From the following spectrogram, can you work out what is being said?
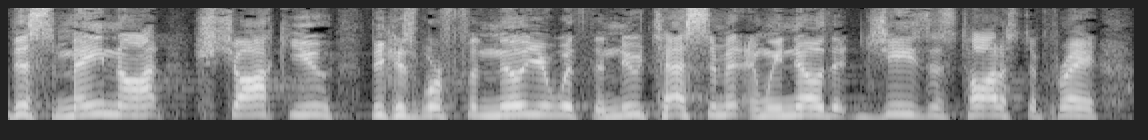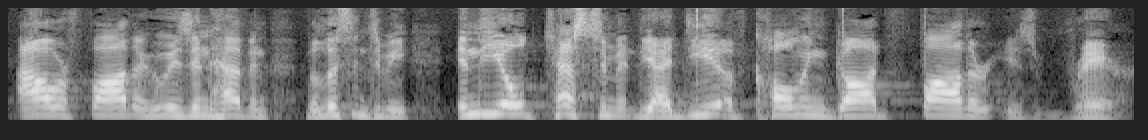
This may not shock you because we're familiar with the New Testament and we know that Jesus taught us to pray, Our Father who is in heaven. But listen to me. In the Old Testament, the idea of calling God Father is rare.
